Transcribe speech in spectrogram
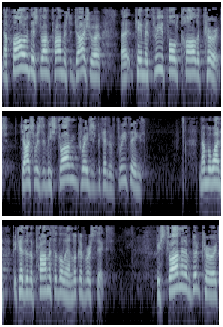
Now, following this strong promise to Joshua uh, came a threefold call to courage. Joshua was to be strong and courageous because of three things. Number one, because of the promise of the land. Look at verse 6. Be strong and of good courage,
